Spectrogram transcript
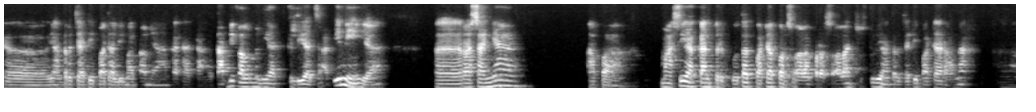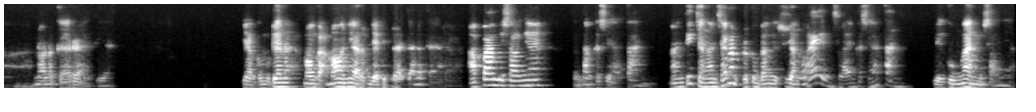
eh, yang terjadi pada lima tahun yang akan datang. Tapi kalau melihat geliat saat ini ya eh, rasanya apa masih akan berkutat pada persoalan-persoalan justru yang terjadi pada ranah eh, non negara gitu ya. Yang kemudian mau nggak mau ini harus menjadi perhatian negara. Apa misalnya tentang kesehatan. Nanti jangan-jangan berkembang isu yang lain selain kesehatan lingkungan misalnya.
